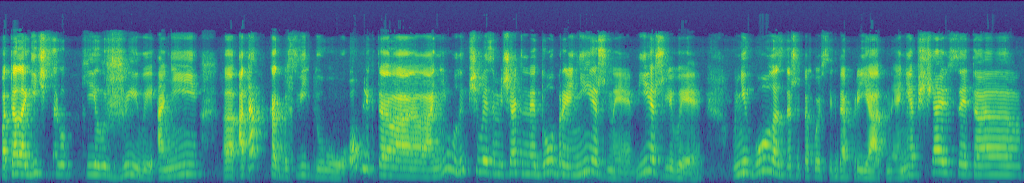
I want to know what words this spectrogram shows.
патологически лживые, они, э, а так как бы с виду облик-то, они улыбчивые, замечательные, добрые, нежные, вежливые. У них голос даже такой всегда приятный. Они общаются, это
